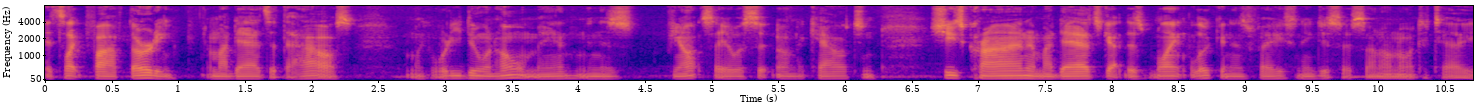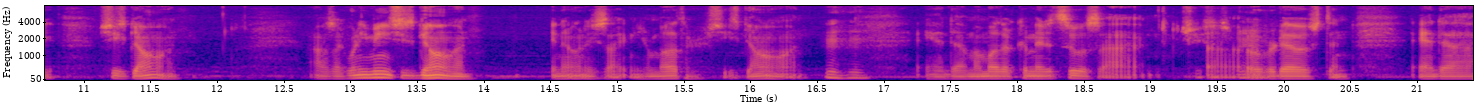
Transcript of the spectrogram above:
it's like five thirty, and my dad's at the house. I'm like, "What are you doing home, man?" And his fiance was sitting on the couch, and she's crying, and my dad's got this blank look in his face, and he just says, "I don't know what to tell you. She's gone." I was like, "What do you mean she's gone?" You know, and he's like, "Your mother, she's gone." And uh, my mother committed suicide, Jesus, uh, overdosed, and and uh,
